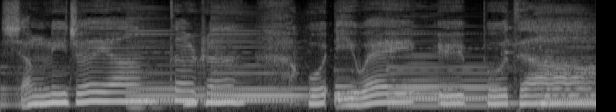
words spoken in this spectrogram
像你这样的人。我以为遇不到，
